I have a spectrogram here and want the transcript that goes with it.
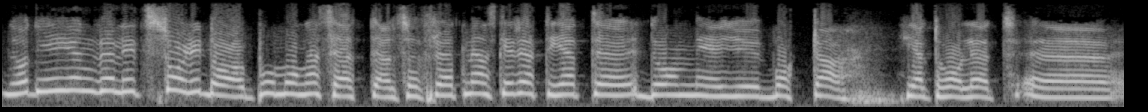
Ja, det är en väldigt sorglig dag på många sätt. Alltså, för att mänskliga rättigheter de är ju borta helt och hållet eh,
